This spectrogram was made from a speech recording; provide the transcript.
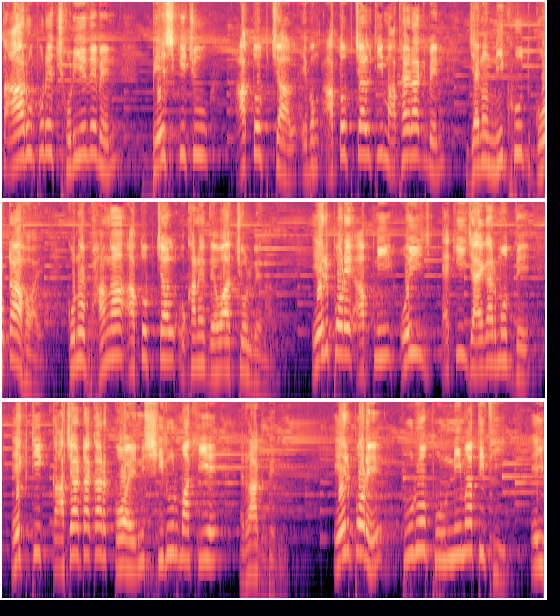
তার উপরে ছড়িয়ে দেবেন বেশ কিছু আতপ চাল এবং আতপ চালটি মাথায় রাখবেন যেন নিখুঁত গোটা হয়, কোনো ভাঙা আতপচাল ওখানে দেওয়া চলবে না। এরপরে আপনি ওই একই জায়গার মধ্যে একটি কাঁচা টাকার কয়েন সিঁদুর মাখিয়ে রাখবেন। এরপরে পুরো পূর্ণিমা তিথি এই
